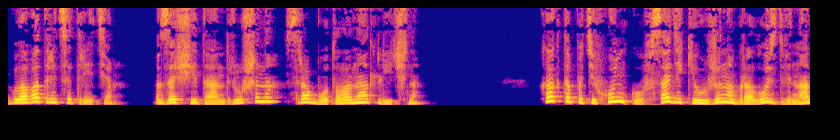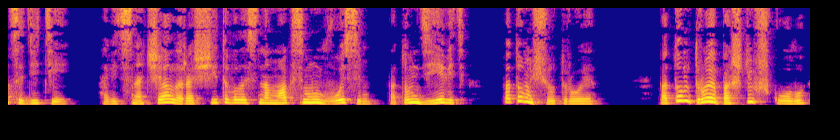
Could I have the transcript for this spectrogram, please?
Глава 33. Защита Андрюшина сработала на отлично. Как-то потихоньку в садике уже набралось 12 детей, а ведь сначала рассчитывалось на максимум 8, потом 9, потом еще трое. Потом трое пошли в школу,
